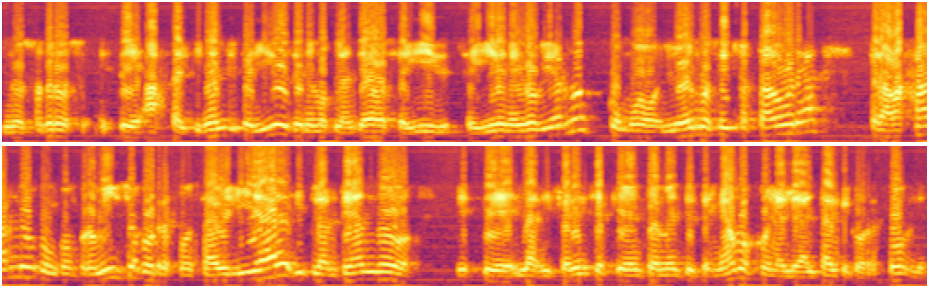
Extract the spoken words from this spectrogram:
nosotros este, hasta el final del periodo tenemos planteado seguir seguir en el gobierno como lo hemos hecho hasta ahora trabajando con compromiso con responsabilidad y planteando este, las diferencias que eventualmente tengamos con la lealtad que corresponde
